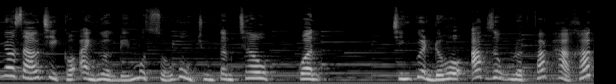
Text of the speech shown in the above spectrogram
nho giáo chỉ có ảnh hưởng đến một số vùng trung tâm châu, quận. Chính quyền đô hộ áp dụng luật pháp hà khắc,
